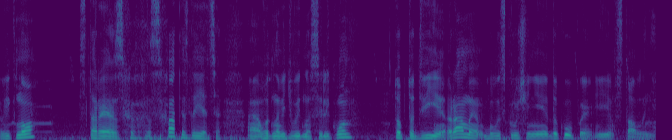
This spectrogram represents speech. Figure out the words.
вікно. Старе з хати, здається. От навіть видно силікон. Тобто дві рами були скручені докупи і вставлені.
